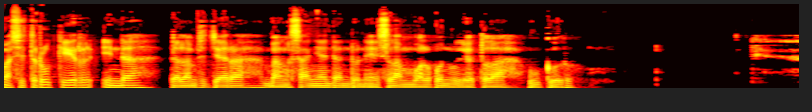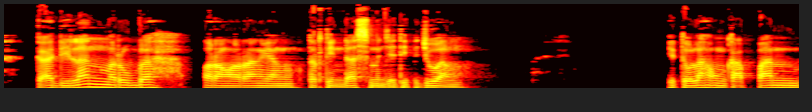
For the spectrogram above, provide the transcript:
masih terukir indah dalam sejarah bangsanya dan dunia Islam walaupun beliau telah gugur. Keadilan merubah orang-orang yang tertindas menjadi pejuang Itulah ungkapan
